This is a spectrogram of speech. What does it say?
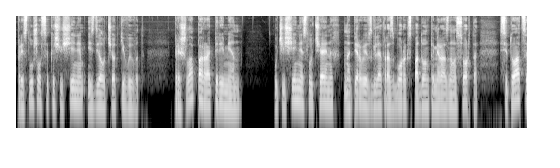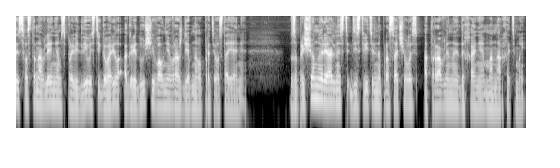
прислушался к ощущениям и сделал четкий вывод. Пришла пора перемен. Учащение случайных, на первый взгляд, разборок с подонками разного сорта, ситуации с восстановлением справедливости говорила о грядущей волне враждебного противостояния. В запрещенную реальность действительно просачивалось отравленное дыхание монарха тьмы.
